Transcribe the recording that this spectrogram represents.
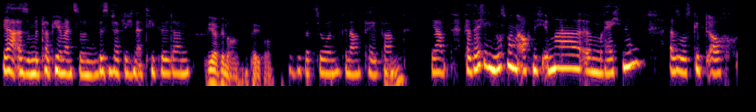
Ja, also mit Papier meinst du einen wissenschaftlichen Artikel dann? Ja, genau, ein Paper. Publikation, genau, ein Paper. Mhm. Ja, tatsächlich muss man auch nicht immer ähm, rechnen. Also es gibt auch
